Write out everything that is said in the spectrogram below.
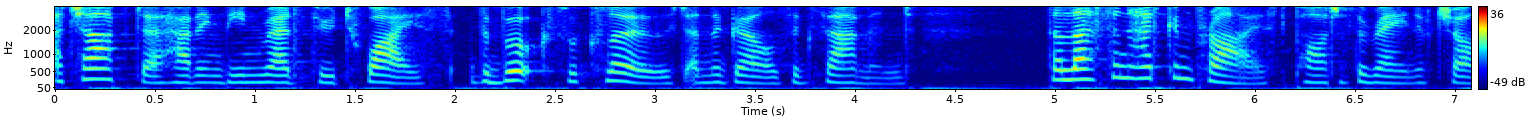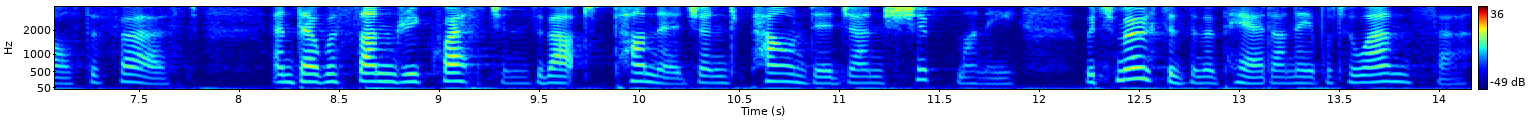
A chapter having been read through twice, the books were closed, and the girls examined. The lesson had comprised part of the reign of Charles the First, and there were sundry questions about tonnage and poundage and ship money, which most of them appeared unable to answer.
